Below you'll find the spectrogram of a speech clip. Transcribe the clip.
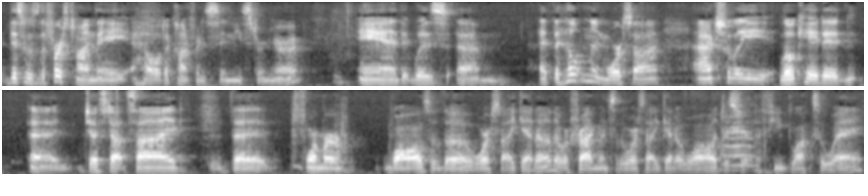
this was the first time they held a conference in Eastern Europe, and it was um, at the Hilton in Warsaw, actually located uh, just outside the former walls of the Warsaw Ghetto. There were fragments of the Warsaw Ghetto wall just a, a few blocks away.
